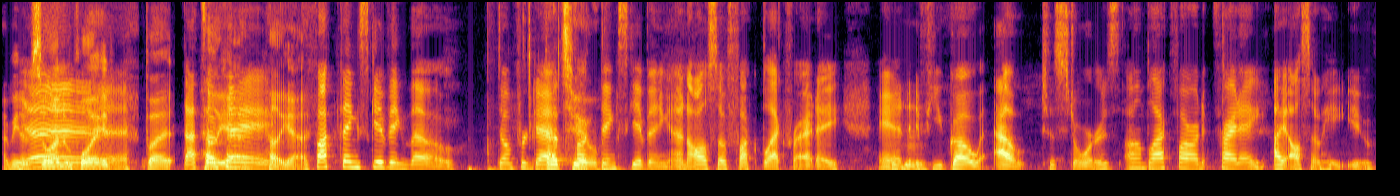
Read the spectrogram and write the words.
I mean, I'm still unemployed, but That's hell okay. Yeah, hell yeah. Fuck Thanksgiving though. Don't forget. That too. Fuck Thanksgiving and also fuck Black Friday. And Mm-hmm. if you go out to stores on Black Friday, I also hate you.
